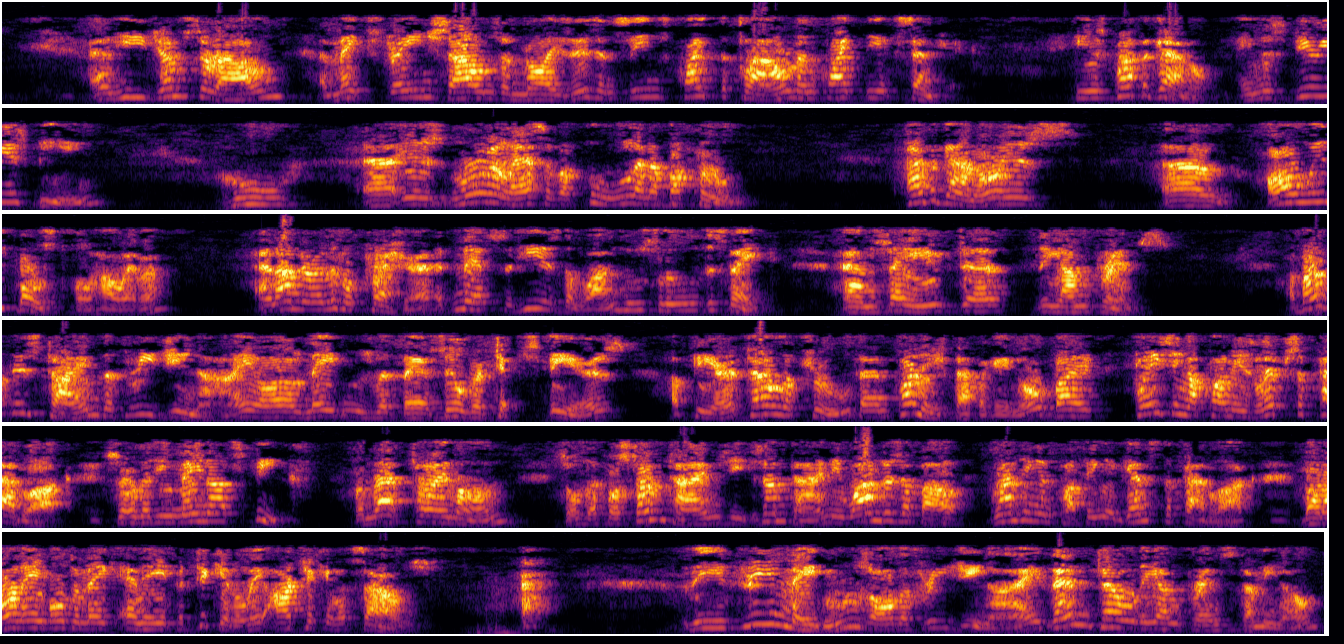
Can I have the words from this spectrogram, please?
and he jumps around and makes strange sounds and noises and seems quite the clown and quite the eccentric. He is Papageno, a mysterious being who uh, is more or less of a fool and a buffoon. Papageno is uh, always boastful, however, and under a little pressure admits that he is the one who slew the snake and saved uh, the young prince. About this time, the three genii, or maidens with their silver-tipped spears, appear, tell the truth, and punish Papageno by placing upon his lips a padlock, so that he may not speak from that time on, so that for sometimes he, he wanders about, grunting and puffing against the padlock, but unable to make any particularly articulate sounds. The three maidens, or the three genii, then tell the young prince Tamino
